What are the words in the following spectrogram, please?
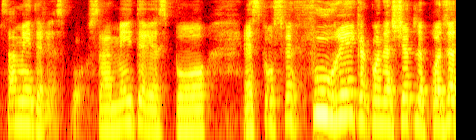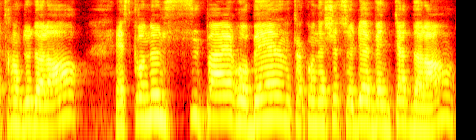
Ça m'intéresse pas. Ça m'intéresse pas. Est-ce qu'on se fait fourrer quand on achète le produit à 32$? Est-ce qu'on a une super aubaine quand on achète celui à 24$?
